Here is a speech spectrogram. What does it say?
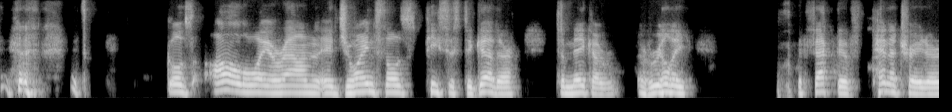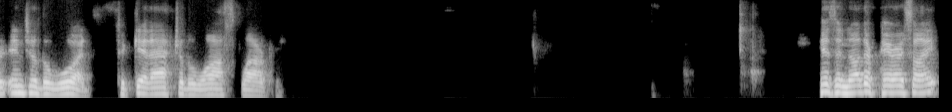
it goes all the way around. It joins those pieces together to make a, a really effective penetrator into the wood to get after the wasp larvae. Here's another parasite.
